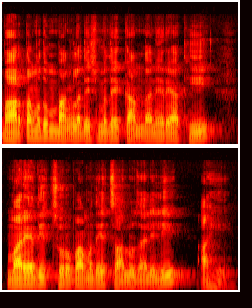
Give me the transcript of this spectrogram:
भारतामधून बांगलादेशमध्ये कांदा निर्यात ही मर्यादित स्वरूपामध्ये चालू झालेली आहे.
